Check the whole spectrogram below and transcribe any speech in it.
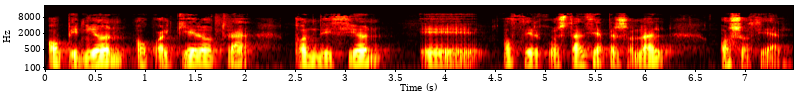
opinión o cualquier otra condición eh, o circunstancia personal o social.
